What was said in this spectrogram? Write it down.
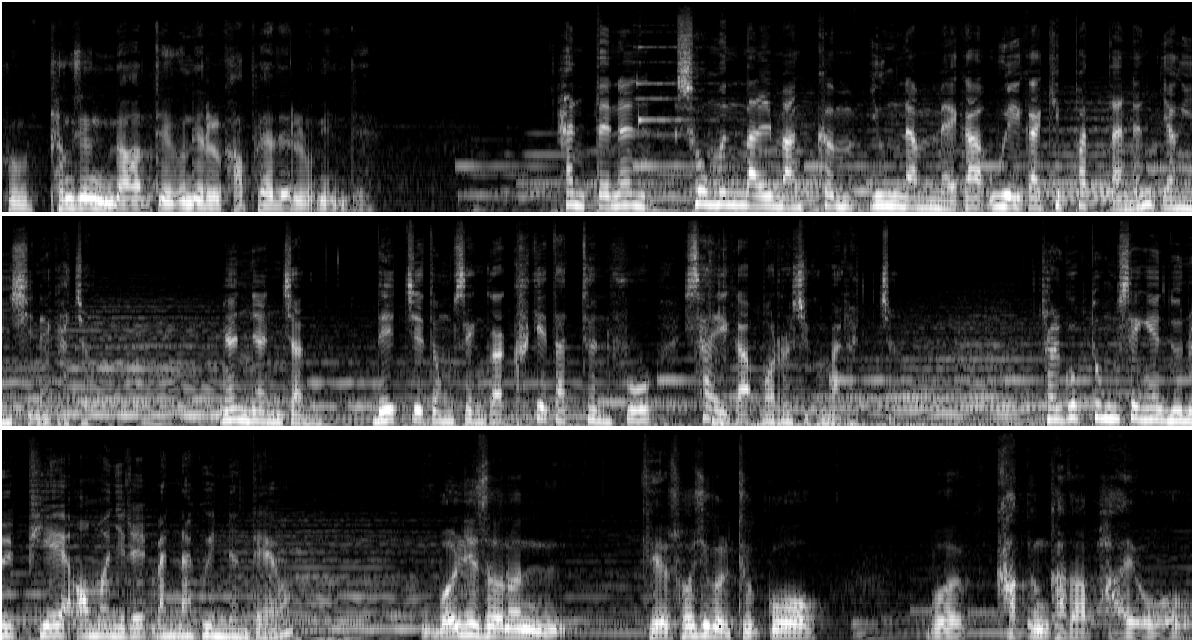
그 평생 나한테 은혜를 갚아야 될 놈인데. 한때는 소문날 만큼 육남매가 우애가 깊었다는 영인 씨네 가족. 몇 년 전 넷째 동생과 크게 다툰 후 사이가 멀어지고 말았죠. 결국 동생의 눈을 피해 어머니를 만나고 있는데요. 멀리서는 걔 소식을 듣고 뭐 가끔 가다 봐요.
